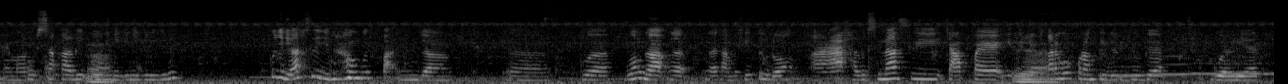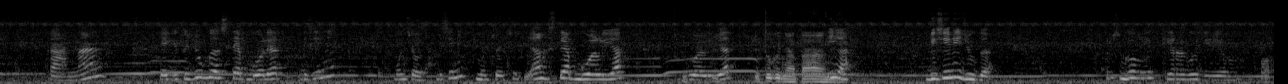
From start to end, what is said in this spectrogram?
memang rusak kali Ah. gini gini gini gini. Kok jadi asli jadi rambut panjang. Ya, gue gue nggak nggak nggak sampai situ dong. Ah halusinasi capek gitu gitu Iya. karena gue kurang tidur juga. Gue lihat kanan kayak gitu juga. Setiap gue lihat di sini muncul. Di sini muncul. Yang setiap gue lihat gue lihat itu kenyataan. Iya. Di sini juga terus gue mikir gue diem. Kok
